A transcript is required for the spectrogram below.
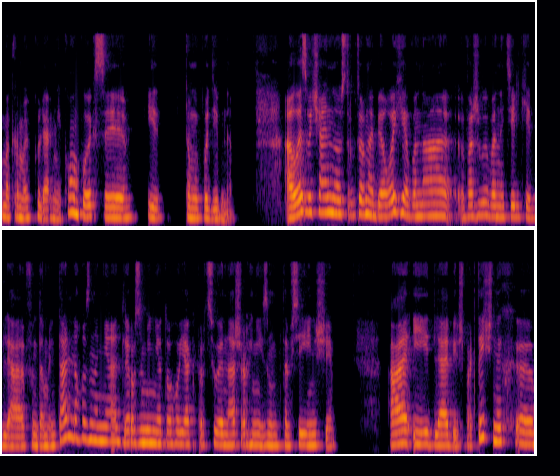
макромолекулярні комплекси і тому подібне. Але, звичайно, структурна біологія вона важлива не тільки для фундаментального знання, для розуміння того, як працює наш організм та всі інші, а і для більш практичних е,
